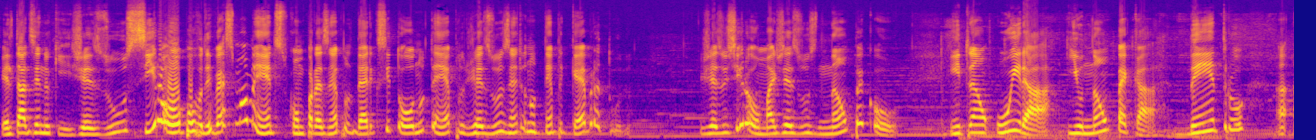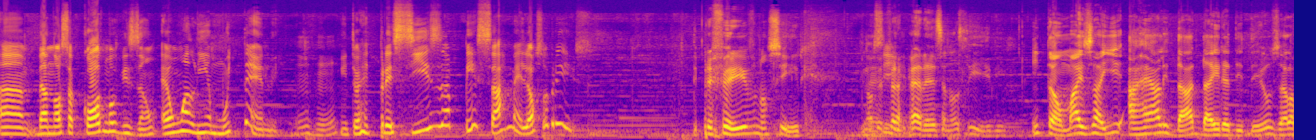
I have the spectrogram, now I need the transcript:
Ele está dizendo que Jesus se irou por diversos momentos, como por exemplo Derek citou no templo. Jesus entra no templo e quebra tudo. Jesus se irou, mas Jesus não pecou. Então, o irá e o não pecar dentro ah, ah, da nossa cosmovisão é uma linha muito tênue. Então, a gente precisa pensar melhor sobre isso. De preferível, não se ire. Não de se preferência, não se ire. Então, mas aí a realidade da ira de Deus, ela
